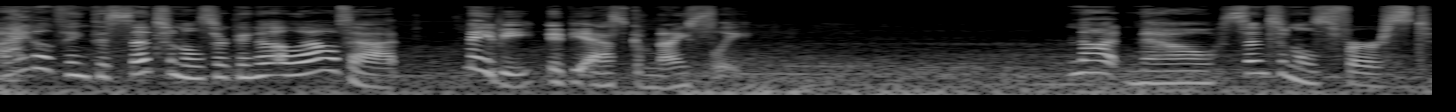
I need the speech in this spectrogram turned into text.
I don't think the Sentinels are gonna allow that. Maybe, if you ask them nicely. Not now. Sentinels first.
